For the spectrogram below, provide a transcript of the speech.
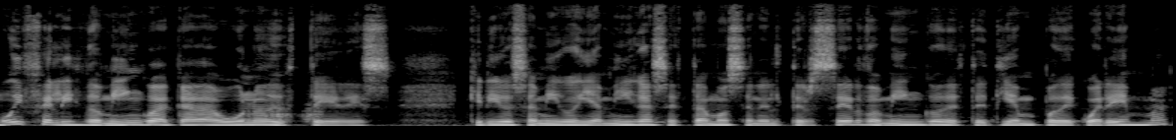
Muy feliz domingo a cada uno de ustedes. Queridos amigos y amigas, estamos en el tercer domingo de este tiempo de Cuaresma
